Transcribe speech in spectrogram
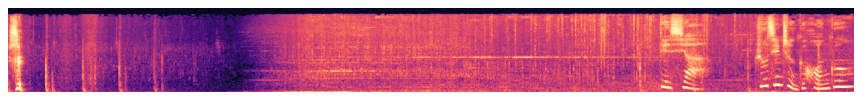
是。殿下，如今整个皇宫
